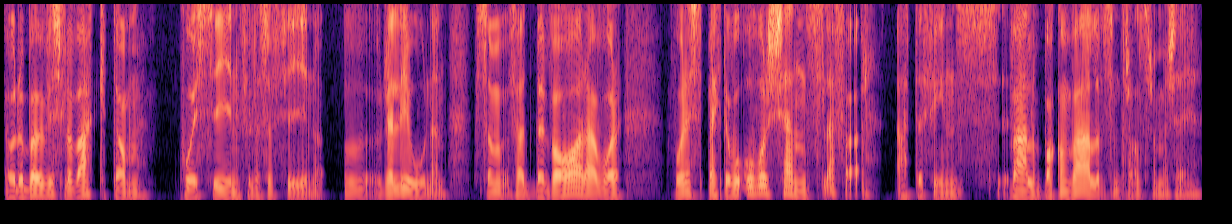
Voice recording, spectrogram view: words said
Och då behöver vi slå vakt om poesin, filosofin och religionen som för att bevara vår, vår respekt och, och vår känsla för att det finns valv bakom valv, som Tranströmer säger.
